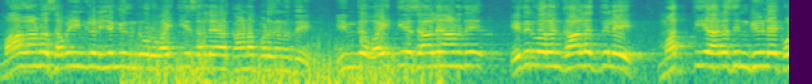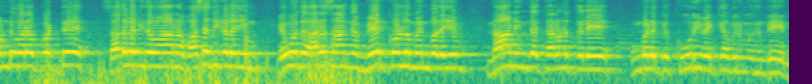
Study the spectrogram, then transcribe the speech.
மாகாண சபையின் கீழ் இயங்குகின்ற ஒரு வைத்தியசாலையாக காணப்படுகிறது இந்த வைத்தியசாலையானது எதிர்வரும் காலத்திலே மத்திய அரசின் கீழே கொண்டு வரப்பட்டு சகலவிதமான வசதிகளையும் எமது அரசாங்கம் மேற்கொள்ளும் என்பதையும் நான் இந்த தருணத்திலே உங்களுக்கு கூறி வைக்க விரும்புகின்றேன்.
